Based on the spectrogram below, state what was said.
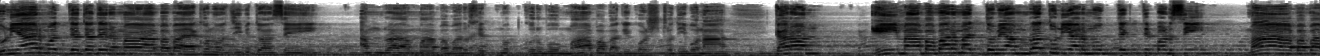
দুনিয়ার মধ্যে যাদের মা বাবা এখনও জীবিত আছে, আমরা মা বাবার খেদমত করব, মা বাবাকে কষ্ট দিব না। কারণ এই মা বাবার মাধ্যমে আমরা দুনিয়ার মুখ দেখতে পারছি, মা বাবা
